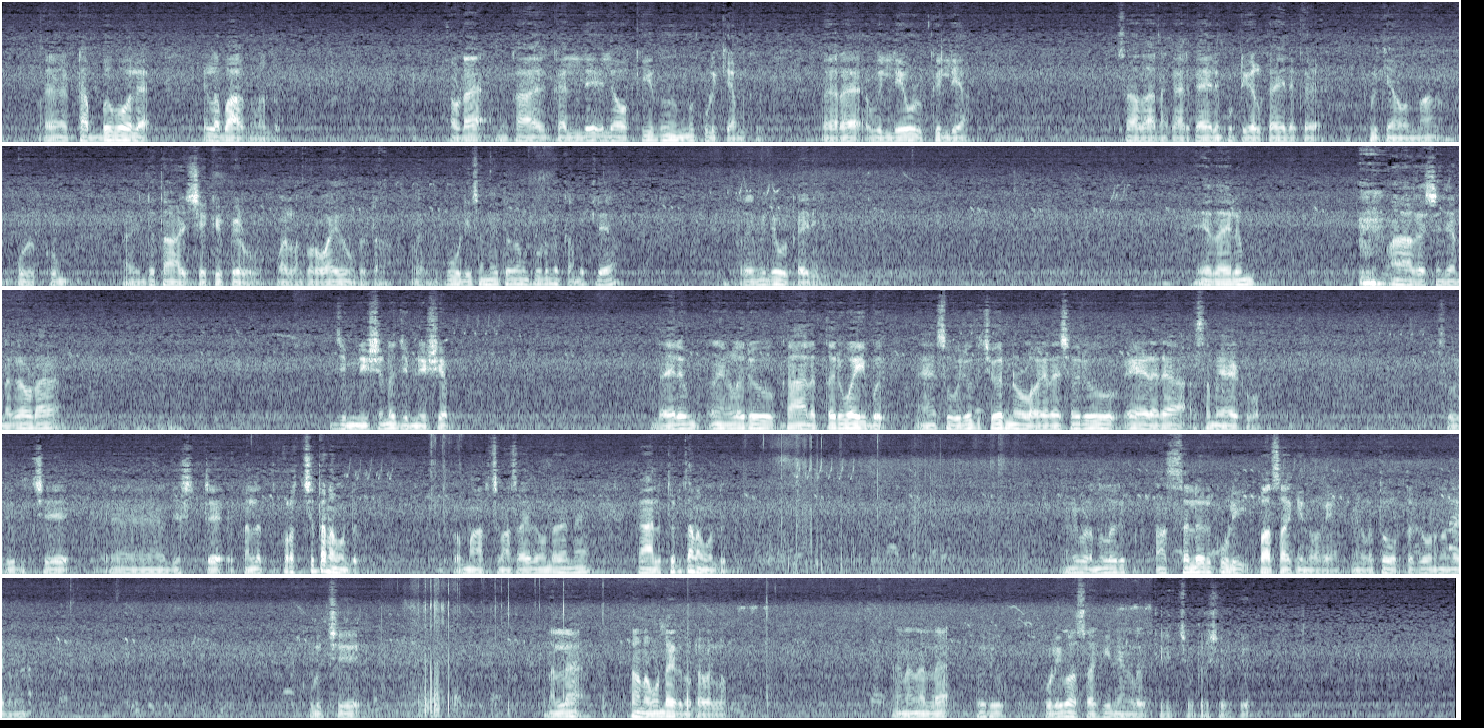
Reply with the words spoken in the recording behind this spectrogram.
ടബ് പോലെ ഉള്ള ഭാഗങ്ങളുണ്ട്. അവിടെ കല്ല് ലോക്ക് ചെയ്ത് നിന്ന് കുളിക്കാം നമുക്ക്. വേറെ വലിയ ഒഴുക്കില്ല. സാധാരണക്കാർക്കായാലും കുട്ടികൾക്കായാലും ഒക്കെ കുളിക്കാവുന്ന ഒഴുക്കും അതിന്റെ താഴ്ചയൊക്കെ ഇപ്പോഴേ ഉള്ളൂ. വെള്ളം കുറവായതുകൊണ്ട് കേട്ടോ വെള്ളം കൂടിയ സമയത്ത് നമുക്കിവിടെ നിൽക്കാൻ പറ്റില്ല. അത്രയും വലിയ ഒഴുക്കായിരിക്കും. ഏതായാലും ആകാശം ചേട്ടനൊക്കെ അവിടെ ജിംനീഷ്യം ഉണ്ട് ജിംനീഷ്യം. എന്തായാലും ഞങ്ങളൊരു കാലത്തൊരു വൈബ്. സൂര്യ ഉദിച്ചു വരുന്നുള്ളൂ ഏകദേശം ഒരു ഏഴര സമയമായിട്ടുള്ളൂ. സൂര്യ ഉദിച്ച് ജസ്റ്റ് നല്ല കുറച്ച് തണവുണ്ട്. ഇപ്പം മാർച്ച് മാസം ആയതുകൊണ്ട് തന്നെ കാലത്തൊരു തണവുണ്ട്. അങ്ങനെ ഇവിടെ നിന്നുള്ളൊരു അസലൊരു കുളി പാസ്സാക്കി എന്ന് പറയാം. ഞങ്ങൾ തോർത്തൊക്കെ ഓടുന്നുണ്ടായിരുന്നു കുളിച്ച് നല്ല തണവുണ്ടായിരുന്നു കേട്ടോ വെള്ളം. അങ്ങനെ നല്ല ഒരു കുളി പാസ്സാക്കി ഞങ്ങൾ തിരിച്ചു തൃശ്ശൂർക്ക്.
